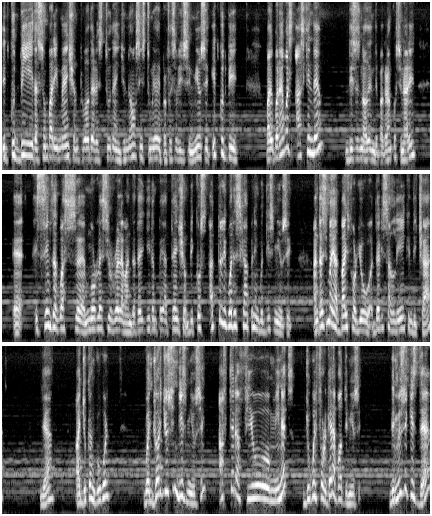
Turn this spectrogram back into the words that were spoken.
It could be that somebody mentioned to other students, you know, since to me the professor is in music. It could be but when I was asking them, this is not in the background questionnaire, uh, it seems that was uh, more or less irrelevant that they didn't pay attention because actually what is happening with this music, and that's my advice for you. There is a link in the chat. Yeah, uh, you can Google. When you are using this music, after a few minutes, you will forget about the music. The music is there,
